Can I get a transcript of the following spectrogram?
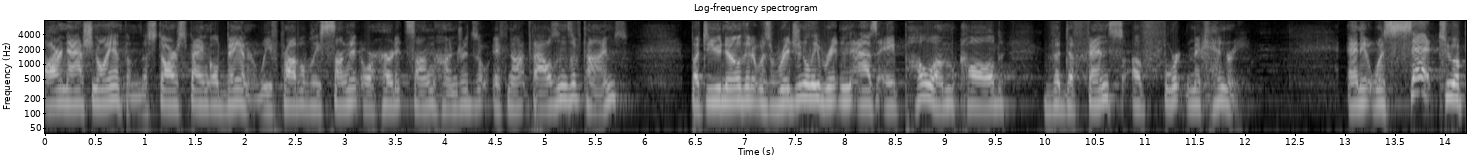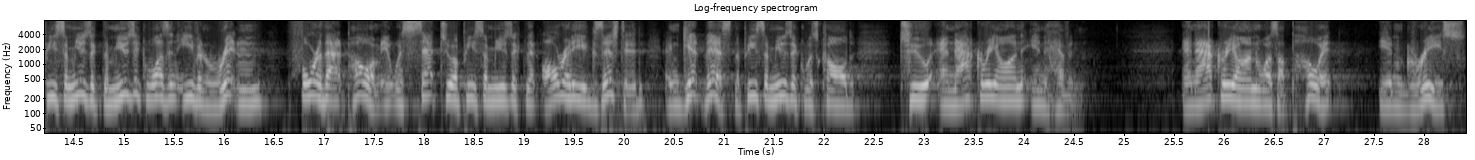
our national anthem, the Star Spangled Banner. We've probably sung it or heard it sung hundreds, if not thousands of times. But do you know that it was originally written as a poem called The Defense of Fort McHenry? And it was set to a piece of music. The music wasn't even written for that poem, it was set to a piece of music that already existed. And get this the piece of music was called To Anacreon in Heaven. Anacreon was a poet in Greece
